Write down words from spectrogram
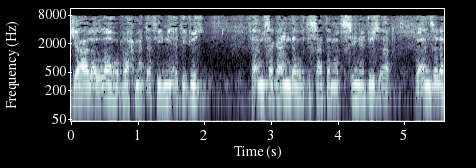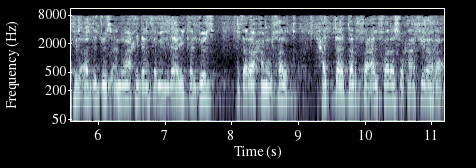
جعل الله الرحمة في مئة جزء فأمسك عنده تسعة وتسعين جزءا وأنزل في الأرض جزءا واحدا فمن ذلك الجزء فتراحم الخلق حتى ترفع الفرس حافرها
